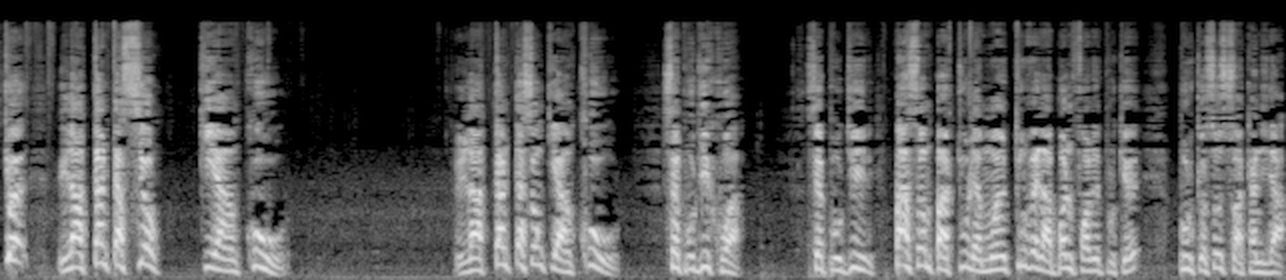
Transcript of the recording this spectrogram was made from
que la tentation qui est en cours, la tentation qui est en cours, c'est pour dire quoi? C'est pour dire, passons par tous les moyens, trouver la bonne formule pour que, pour que ce soit candidat.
